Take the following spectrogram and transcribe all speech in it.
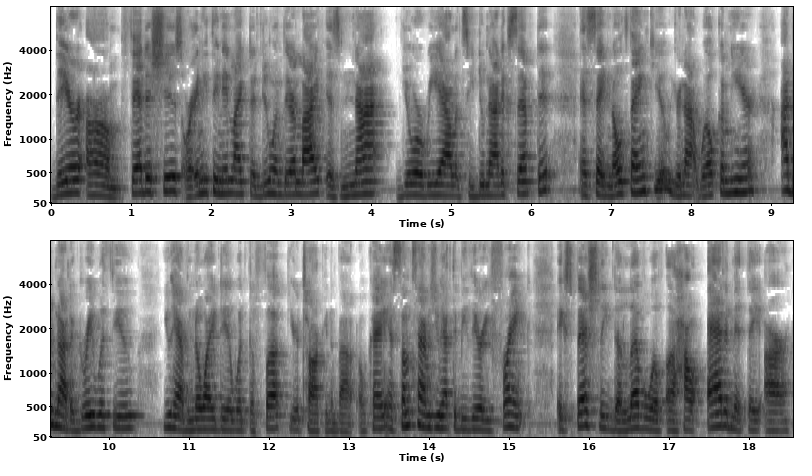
their um, fetishes or anything they like to do in their life is not your reality. Do not accept it and say, no, thank you. You're not welcome here. I do not agree with you. You have no idea what the fuck you're talking about. Okay. And sometimes you have to be very frank, especially the level of uh, how adamant they are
